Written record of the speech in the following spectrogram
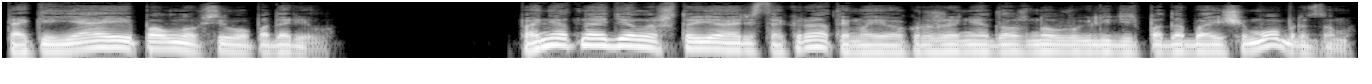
так и я ей полно всего подарил. Понятное дело, что я аристократ, и мое окружение должно выглядеть подобающим образом,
